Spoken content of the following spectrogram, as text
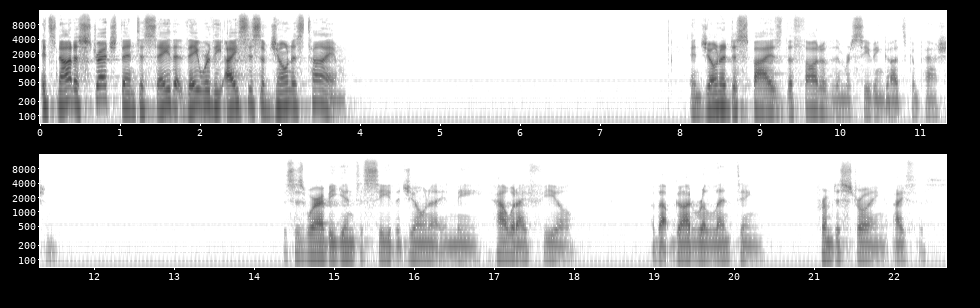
It's not a stretch then to say that they were the ISIS of Jonah's time. And Jonah despised the thought of them receiving God's compassion. This is where I begin to see the Jonah in me. How would I feel about God relenting from destroying ISIS?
